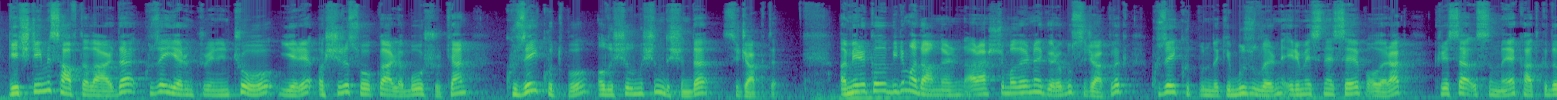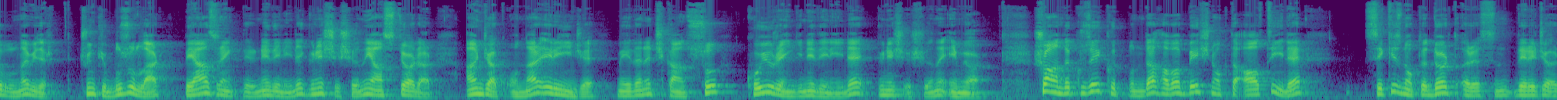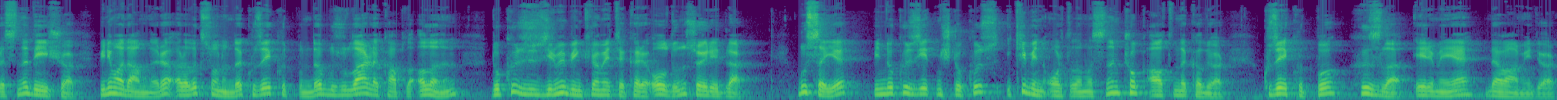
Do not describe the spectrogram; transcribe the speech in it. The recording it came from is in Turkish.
Geçtiğimiz haftalarda Kuzey Yarımküre'nin çoğu yeri aşırı soğuklarla boğuşurken Kuzey Kutbu alışılmışın dışında sıcaktı. Amerikalı bilim adamlarının araştırmalarına göre bu sıcaklık Kuzey Kutbu'ndaki buzulların erimesine sebep olarak küresel ısınmaya katkıda bulunabilir. Çünkü buzullar beyaz renkleri nedeniyle güneş ışığını yansıtıyorlar. Ancak onlar eriyince meydana çıkan su koyu rengi nedeniyle güneş ışığını emiyor. Şu anda Kuzey Kutbu'nda hava 5.6 ile 8.4 arasında, derece arasında değişiyor. Bilim adamları Aralık sonunda Kuzey Kutbu'nda buzullarla kaplı alanın 920 bin kilometre kare olduğunu söylediler. Bu sayı 1979-2000 ortalamasının çok altında kalıyor. Kuzey Kutbu hızla erimeye devam ediyor.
